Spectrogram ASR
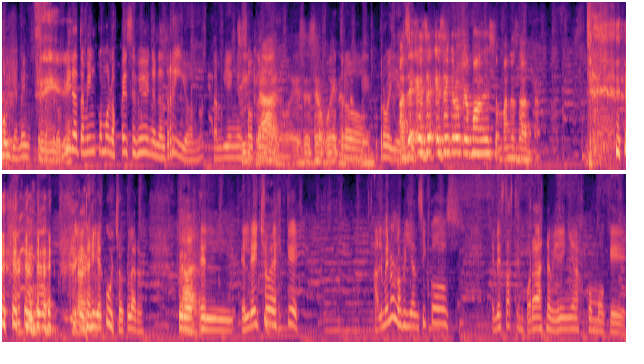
obviamente. Pero mira también cómo los peces viven en el río, ¿no? También es sí, otro. Claro, ese, ese es bueno. Otro, otro ah, ese, ese, creo que es más de Semana Santa. En Ayacucho, claro. Pero ah. el, el hecho es que, al menos los villancicos en estas temporadas navideñas como que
